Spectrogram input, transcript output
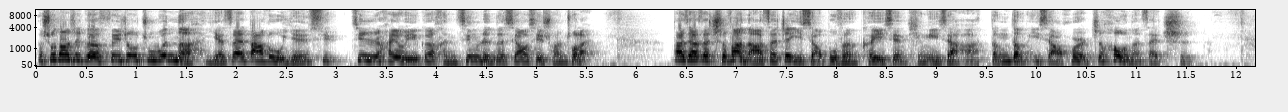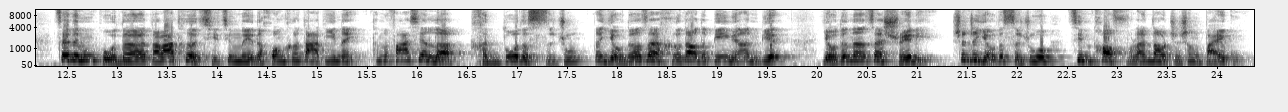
那说到这个非洲猪瘟呢，也在大陆延续。近日还有一个很惊人的消息传出来。大家在吃饭呢啊，在这一小部分可以先停一下啊，等等一小会儿之后呢再吃。在内蒙古的达拉特旗境内的黄河大堤内，他们发现了很多的死猪。那有的在河道的边缘岸边，有的呢在水里，甚至有的死猪浸泡腐烂到只剩白骨。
